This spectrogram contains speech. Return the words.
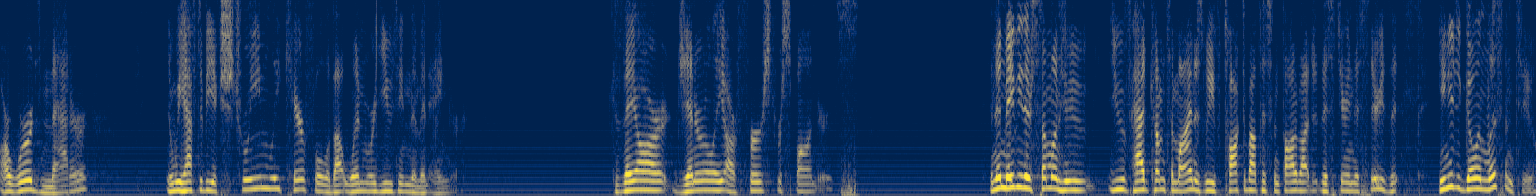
our words matter, and we have to be extremely careful about when we're using them in anger. Because they are generally our first responders. And then maybe there's someone who you've had come to mind as we've talked about this and thought about this during this series that you need to go and listen to.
